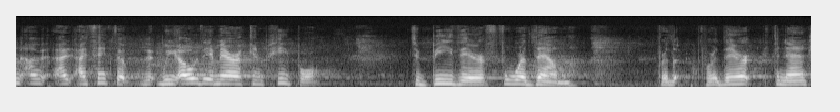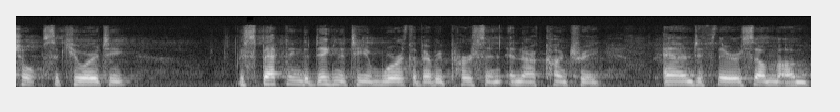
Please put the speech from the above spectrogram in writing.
I, I think that, that we owe the American people to be there for them, for, the, for their financial security, respecting the dignity and worth of every person in our country. And if there's some um,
